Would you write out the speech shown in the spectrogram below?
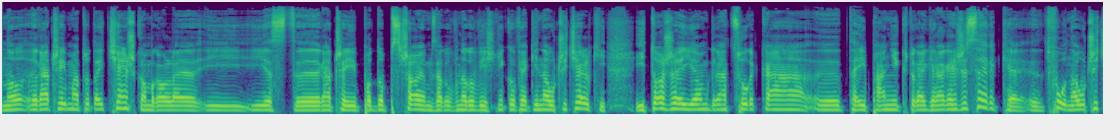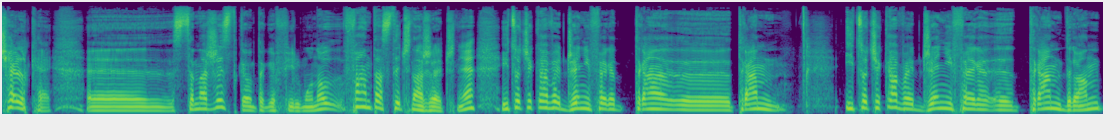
no, raczej ma tutaj ciężką rolę i, i jest y, raczej pod obstrzałem zarówno rówieśników, jak i nauczycielki. I to, że ją gra córka y, tej pani, która gra reżyserkę, tfu, nauczycielkę, scenarzystkę tego filmu, no fantastyczna rzecz, nie? I co ciekawe, Jennifer Tra, Tran... I co ciekawe, Jennifer e, Trandrand,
